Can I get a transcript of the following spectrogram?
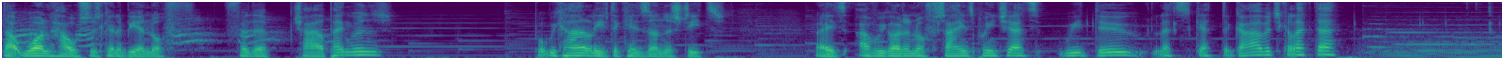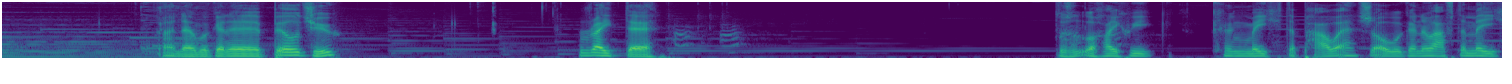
that one house is going to be enough for the child penguins. But we can't leave the kids on the streets. Right, have we got enough science points yet? We do. Let's get the garbage collector. And then we're going to build you. Right there. Doesn't look like we can make the power. So we're going to have to make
